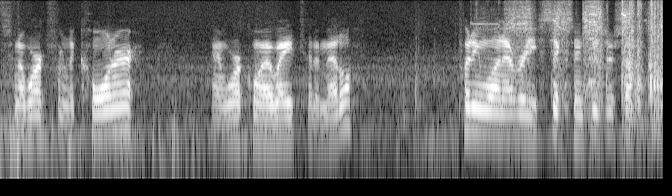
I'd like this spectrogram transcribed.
Just going to work from the corner work my way to the middle. Putting one every six inches or so.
